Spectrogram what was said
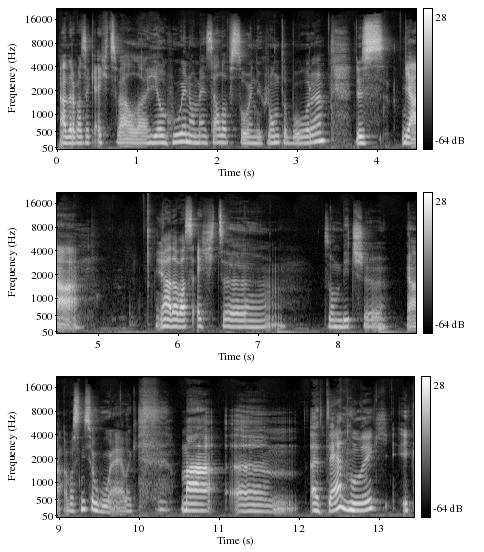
Nou, daar was ik echt wel uh, heel goed in om mijzelf zo in de grond te boren. Dus ja, ja dat was echt uh, zo'n beetje ja, dat was niet zo goed eigenlijk. Maar um, uiteindelijk, ik,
